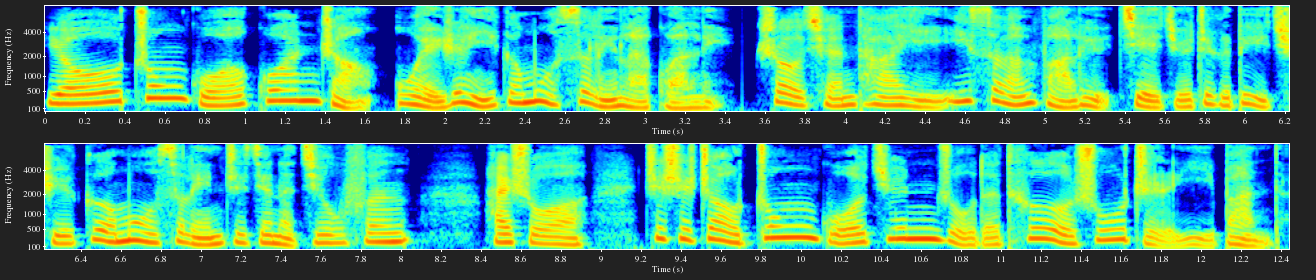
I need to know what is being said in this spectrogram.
由中国官长委任一个穆斯林来管理，授权他以伊斯兰法律解决这个地区各穆斯林之间的纠纷，还说这是照中国君主的特殊旨意办的。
